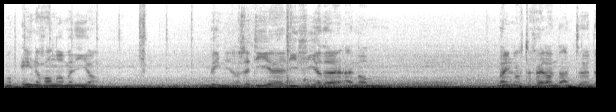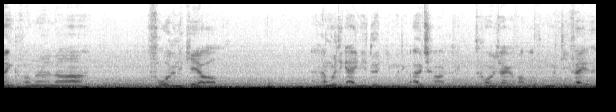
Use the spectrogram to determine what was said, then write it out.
Maar op een of andere manier, ik weet niet, dan zit die, die vierde en dan ben ik nog te veel aan, aan het denken van, nou, volgende keer wel. Dat moet ik eigenlijk niet doen, die moet ik uitschakelen. Ik moet gewoon zeggen van, ik moet die vijfde.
